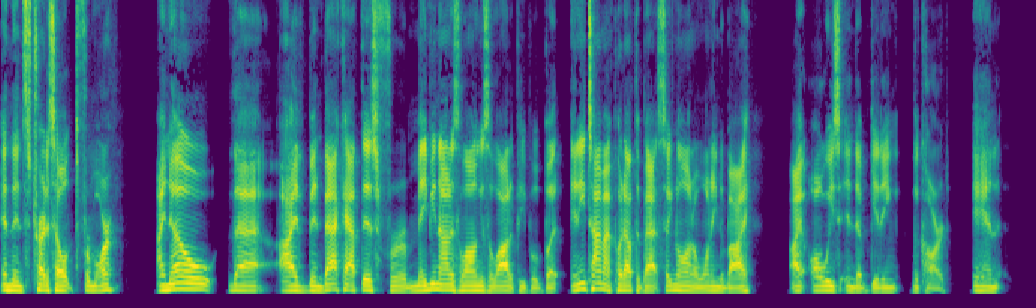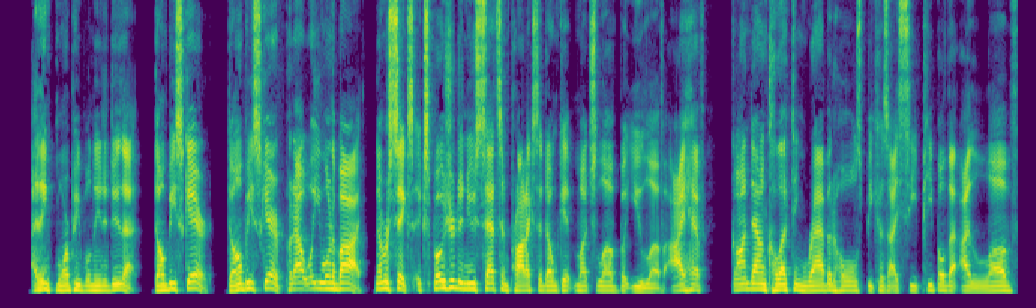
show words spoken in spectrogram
and then try to sell it for more. I know that I've been back at this for maybe not as long as a lot of people, but anytime I put out the bat signal on a wanting to buy, I always end up getting the card. And I think more people need to do that. Don't be scared. Don't be scared. Put out what you want to buy. Number six, exposure to new sets and products that don't get much love, but you love. I have gone down collecting rabbit holes because I see people that I love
